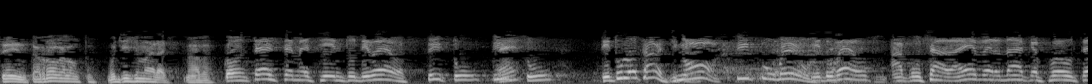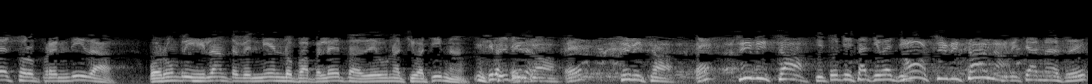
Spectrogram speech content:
Sí, interrógala usted. Muchísimas gracias. Nada. Contésteme sin tutibeos. Titu, ¿Eh? titu. Si tú lo sabes, chico. No, titubeo. Titubeos, acusada, ¿es verdad que fue usted sorprendida por un vigilante vendiendo papeletas de una chivachina? Chivichá. ¿Eh? Chivichá. ¿Eh? Chivichá. Si tú chiveti. No, chivichana. Chivichana, sí.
